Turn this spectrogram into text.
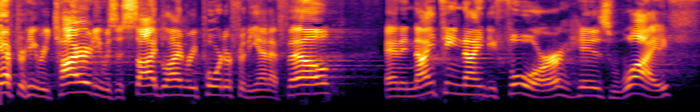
After he retired, he was a sideline reporter for the NFL. And in 1994, his wife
